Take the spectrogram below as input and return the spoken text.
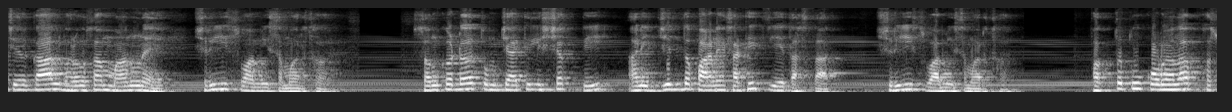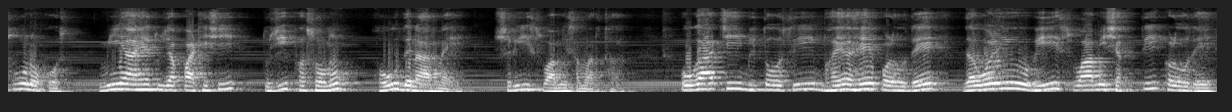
चिरकाल भरोसा मानू नये श्री स्वामी समर्थ. संकट तुमच्यातील शक्ती आणि जिद्द पाहण्यासाठीच येत असतात. श्री स्वामी समर्थ. फक्त तू कोणाला फसवू नकोस. मी आहे तुझ्या पाठीशी. तुझी फसवणूक होऊ देणार नाही. श्री स्वामी समर्थ. उगाची भितोसी भय हे पळू दे. जवळी उभी स्वामी शक्ती कळू दे.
